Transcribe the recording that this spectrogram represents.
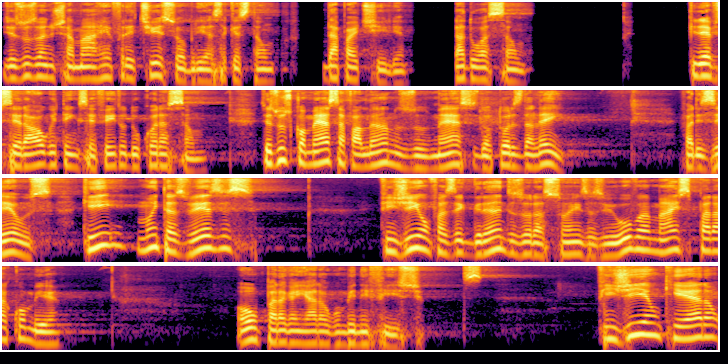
Jesus vai nos chamar a refletir sobre essa questão da partilha, da doação, que deve ser algo e tem que ser feito do coração. Jesus começa falando dos mestres, doutores da lei, fariseus, que muitas vezes fingiam fazer grandes orações às viúvas, mas para comer ou para ganhar algum benefício. Fingiam que eram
